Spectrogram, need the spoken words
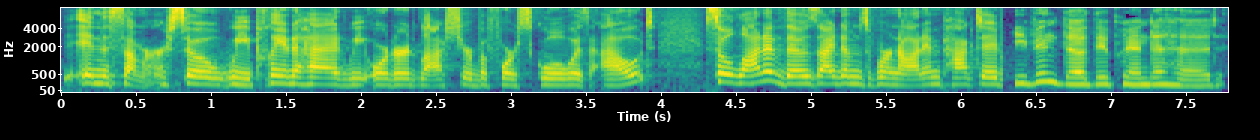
in the summer. So we planned ahead, we ordered last year before school was out. So a lot of those items were not impacted. Even though they planned ahead,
